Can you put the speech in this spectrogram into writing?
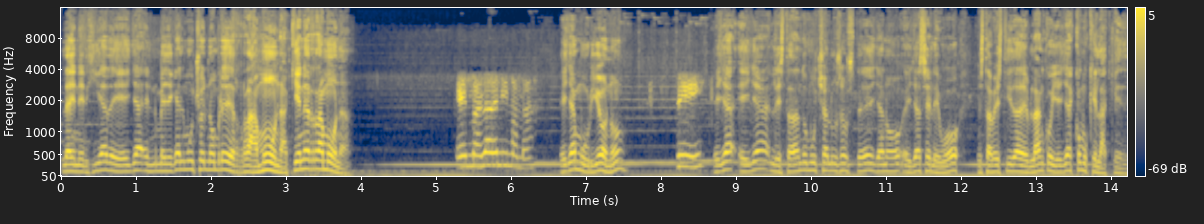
La energía de ella, me llega mucho el nombre de Ramona. ¿Quién es Ramona? Hermana de mi mamá. Ella murió, ¿no? Sí. Ella, ella le está dando mucha luz a usted. Ella no, ella se elevó, está vestida de blanco y ella es como que la que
